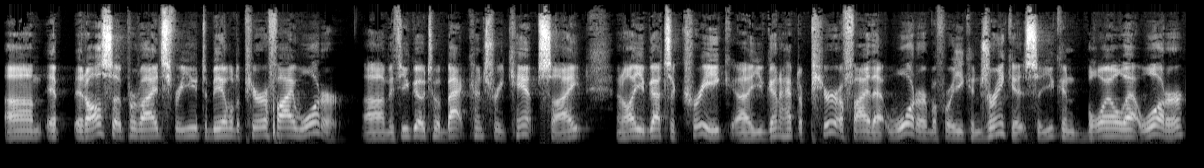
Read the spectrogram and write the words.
Um, it, it, also provides for you to be able to purify water. Um, if you go to a backcountry campsite and all you've got's a creek, uh, you're going to have to purify that water before you can drink it. So you can boil that water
